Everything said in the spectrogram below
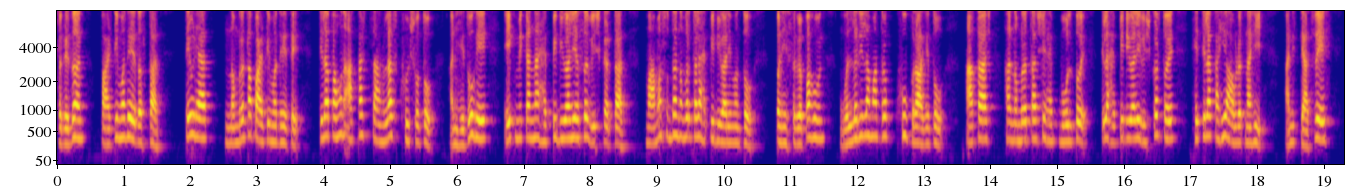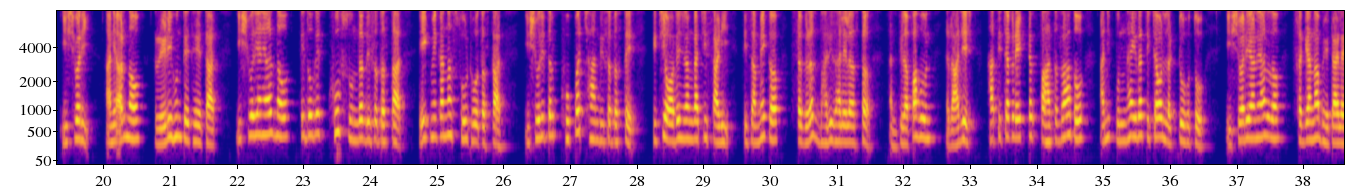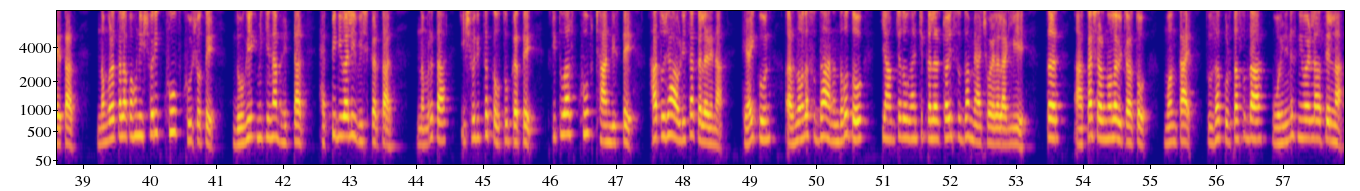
सगळेजण पार्टीमध्ये येत असतात. तेवढ्यात नम्रता पार्टीमध्ये येते. तिला पाहून आकाश चांगलाच खुश होतो. आणि हे दोघे एकमेकांना हॅपी दिवाळी असं विश करतात. मामा सुद्धा नम्रताला हॅपी दिवाळी म्हणतो. पण हे सगळं पाहून वल्लरीला मात्र खूप राग येतो. आकाश हा नम्रताशी बोलतोय. तिला हॅपी दिवाळी विश करतोय हे तिला काही आवडत नाही. आणि त्याच वेळेस ईश्वरी आणि अर्णव रेडी होऊन तेथे येतात. ईश्वरी आणि अर्णव हे दोघे खूप सुंदर दिसत असतात. एकमेकांना सूट होत असतात. ईश्वरी तर खूपच छान दिसत असते. तिची ऑरेंज रंगाची साडी तिचा मेकअप सगळंच भारी झालेलं असतं. आणि तिला पाहून राजेश हा तिच्याकडे एकटक पाहतच राहतो आणि पुन्हा एकदा तिच्यावर लट्टू होतो. ईश्वरी आणि अर्णव सगळ्यांना भेटायला येतात. नम्रताला पाहून ईश्वरी खूप खुश होते. दोघे एकमेकींना भेटतात. हॅपी दिवाळी विश करतात. नम्रता ईश्वरीचं कौतुक करते. की तू आज खूप छान दिसते. हा तुझ्या आवडीचा कलर आहे ना. हे ऐकून अर्णवला सुद्धा आनंद होतो. की आमच्या दोघांची कलर चॉईस सुद्धा मॅच व्हायला लागली तर आकाश अर्णवला विचारतो मग काय तुझा कुर्ता सुद्धा वहिनीनेच निवडला असेल ना?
